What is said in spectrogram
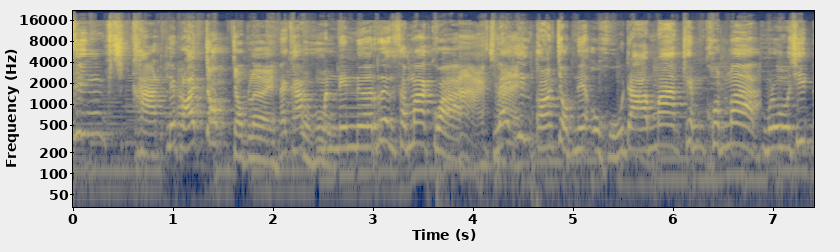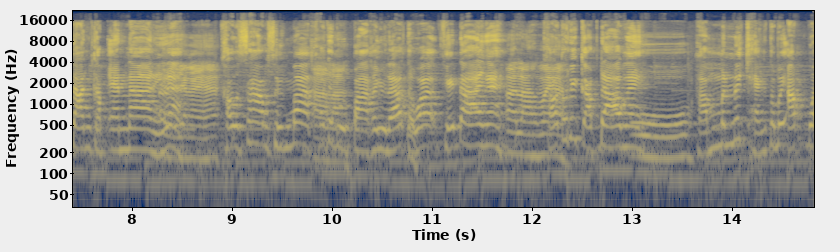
ทิ้งขาดเรียบร้อยจบ จบเลยนะครับโอ้โห มันเน้นเนื้อเรื่องซะมากกว่า อ่าใช่และยิ่งตอนจบเนี่ยโอ้โหดราม่าเข้มข้นมากมูโรชิดันกับแอนนาเนี่ยเออยังไงฮะเขาซาบซึ้งมากอ่าเขาจะดูดปากเขาอยู่แล้ว แต่ว่าเสียดายไงอ่าแล้วทำไมอะเขาต้องได้กลับดาวไงโอ้โหทำมันไม่แข็งต้องไปอัพไว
